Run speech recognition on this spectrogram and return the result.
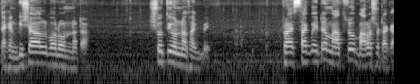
দেখেন বিশাল বড় ওড়নাটা। সুতি ওড়না থাকবে। প্রাইস থাকবে এটা মাত্র বারোশো টাকা।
